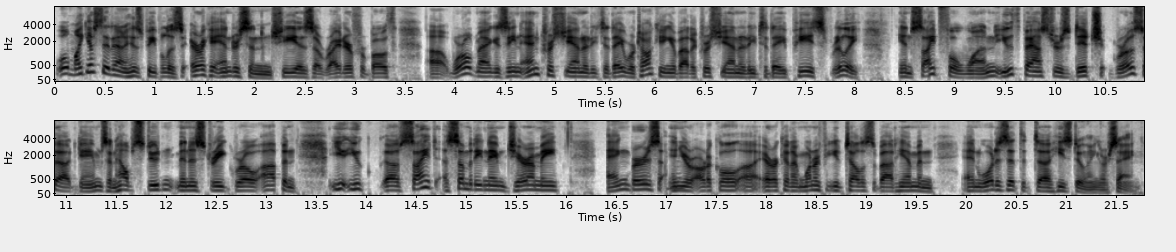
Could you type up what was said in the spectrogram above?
well, my guest today on His People is Ericka Andersen, and she is a writer for both uh, World Magazine and Christianity Today. We're talking about a Christianity Today piece, really insightful one. Youth pastors ditch gross out games and help student ministry grow up. And you, you uh, cite somebody named Jeremy Angbers in your article, uh, Ericka, and I wonder if you could tell us about him and, and what is it that uh, he's doing or saying?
